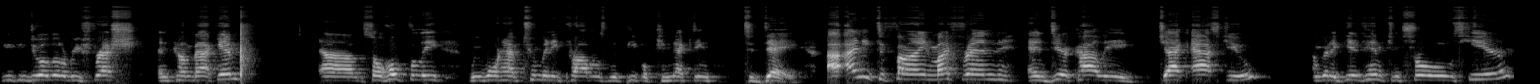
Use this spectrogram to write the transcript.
You can do a little refresh and come back in. Uh, so hopefully we won't have too many problems with people connecting today. Uh, I need to find my friend and dear colleague, Jack Askew. I'm going to give him controls here.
